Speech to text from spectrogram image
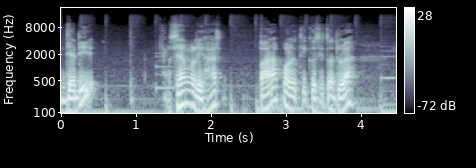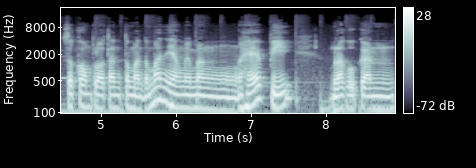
Jadi saya melihat para politikus itu adalah sekomplotan teman-teman yang memang happy melakukan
